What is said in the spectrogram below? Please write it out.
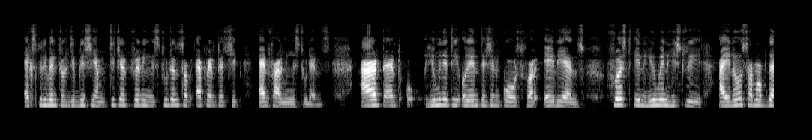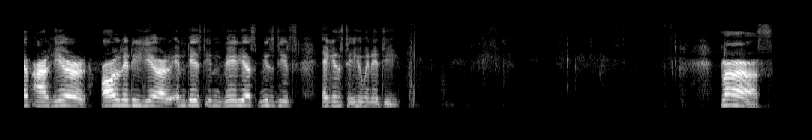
experimental gymnasium teacher training students of apprenticeship and farming students. Art and Humanity Orientation course for aliens. First in human history. I know some of them are here, already here, engaged in various misdeeds against humanity. Plus,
